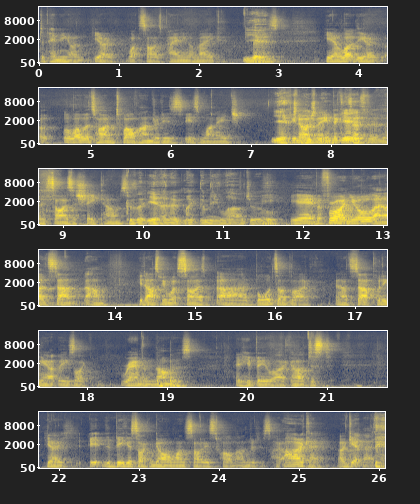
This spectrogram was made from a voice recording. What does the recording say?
depending on you know what size painting I make. yeah. There's, yeah, a lot you know a lot of the time twelve hundred is is one edge. Yeah, If you know what I mean, because yeah, that's where the size of sheet comes. because yeah, they don't make them any larger. Or, Yeah, before I knew all that, I'd start. Um, he'd ask me what size uh, boards I'd like, and I'd start putting out these like random numbers, and he'd be like, "Oh, just you know, it, the biggest I can go on one side is twelve hundred. It's like, oh, okay, I get that. Now.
